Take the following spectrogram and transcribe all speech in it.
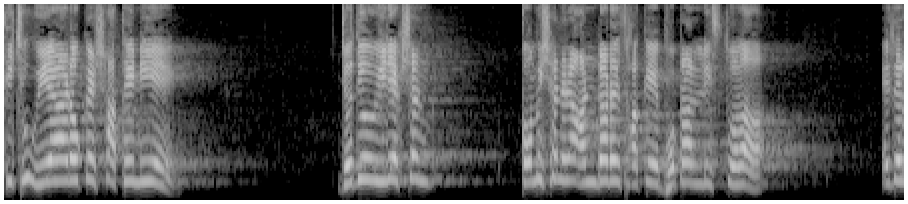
কিছু এয়ারোকে সাথে নিয়ে, যদিও ইলেকশন কমিশনের আন্ডারে থাকে ভোটার লিস্ট তোলা এদের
